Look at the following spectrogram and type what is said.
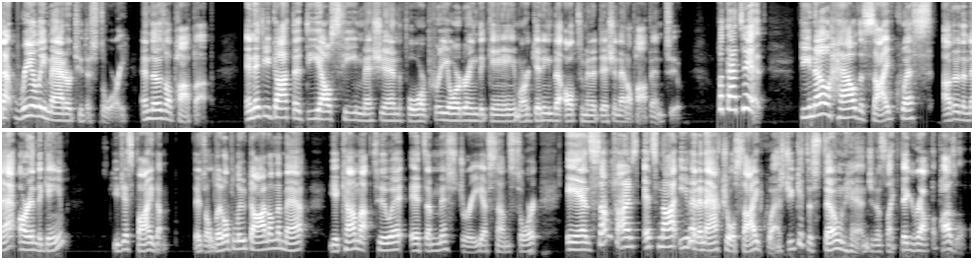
that really matter to the story, and those will pop up. And if you got the DLC mission for pre ordering the game or getting the Ultimate Edition, that'll pop into. But that's it. Do you know how the side quests, other than that, are in the game? You just find them. There's a little blue dot on the map. You come up to it, it's a mystery of some sort. And sometimes it's not even an actual side quest. You get to Stonehenge and it's like figure out the puzzle.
